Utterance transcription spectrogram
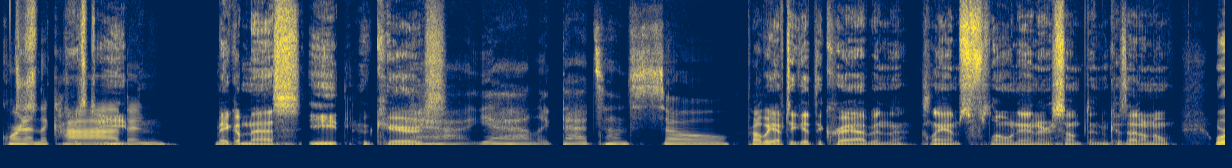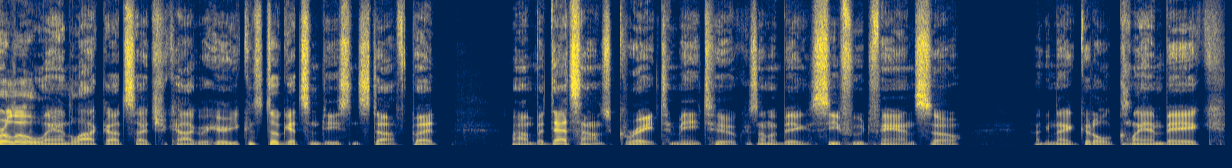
corn on the Just- just cob and Make a mess, eat. Who cares? yeah yeah like that sounds so Probably have to get the crab and the clams flown in or something because I don't know. We're a little landlocked outside Chicago here. You can still get some decent stuff, but um, but that sounds great to me too because I'm a big seafood fan. So a nice good old clam bake,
